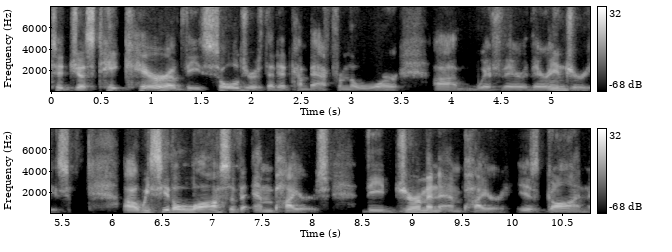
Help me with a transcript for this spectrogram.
to just take care of these soldiers that had come back from the war um, with their, their injuries. Uh, we see the loss of empires. The German Empire is gone.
